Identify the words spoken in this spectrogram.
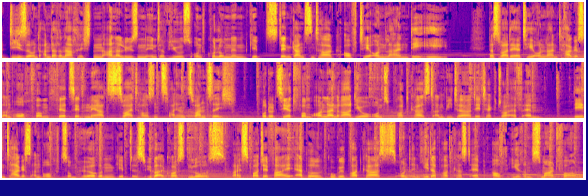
Diese und andere Nachrichten, Analysen, Interviews und Kolumnen gibt's den ganzen Tag auf t-online.de. Das war der T-Online Tagesanbruch vom 14. März 2022. Produziert vom Online-Radio und Podcast-Anbieter Detektor FM. Den Tagesanbruch zum Hören gibt es überall kostenlos bei Spotify, Apple, Google Podcasts und in jeder Podcast-App auf Ihrem Smartphone.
